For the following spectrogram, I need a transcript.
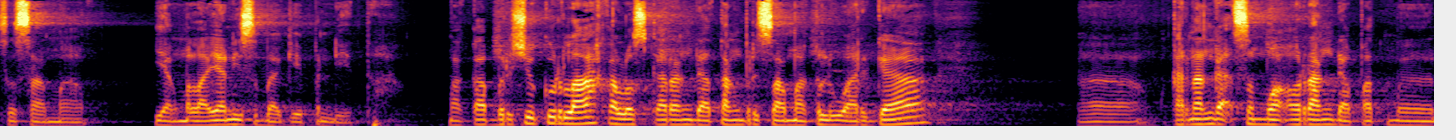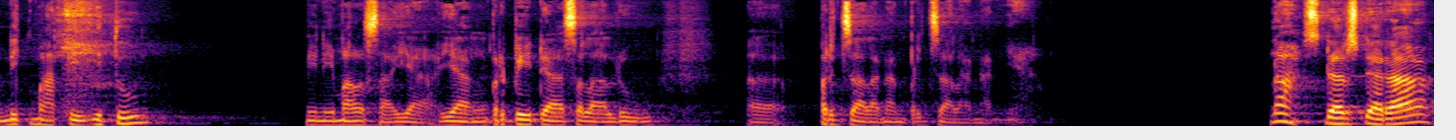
sesama yang melayani sebagai pendeta. Maka bersyukurlah kalau sekarang datang bersama keluarga, eh, karena nggak semua orang dapat menikmati itu, minimal saya yang berbeda selalu eh, perjalanan-perjalanannya. Nah, saudara-saudara,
